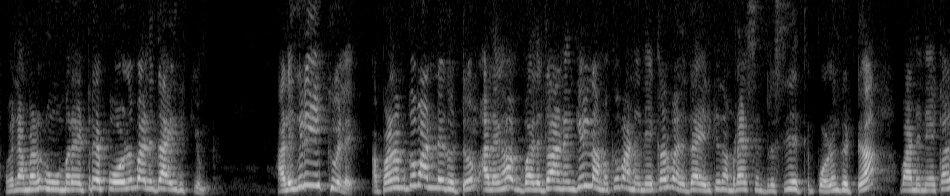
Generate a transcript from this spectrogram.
അപ്പോൾ നമ്മുടെ ന്യൂമറേറ്റർ എപ്പോഴും വലുതായിരിക്കും. അല്ലെങ്കിൽ ഈക്വൽ അപ്പോൾ നമുക്ക് വണ്ണ് കിട്ടും. അല്ലെങ്കിൽ വലുതാണെങ്കിൽ നമുക്ക് വണ്ണിനേക്കാൾ വലുതായിരിക്കും നമ്മുടെ എസെൻട്രിസിറ്റി എപ്പോഴും കിട്ടുക. വണ്ണിനേക്കാൾ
